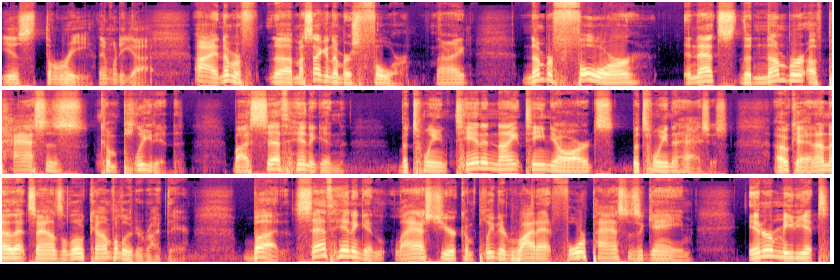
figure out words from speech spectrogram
is three. Then what do you got? All right, number uh, my second number is four. All right, number four, and that's the number of passes completed by Seth Henigan between ten and nineteen yards between the hashes. Okay, and I know that sounds a little convoluted right there, but Seth Henigan last year completed right at four passes a game, intermediate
